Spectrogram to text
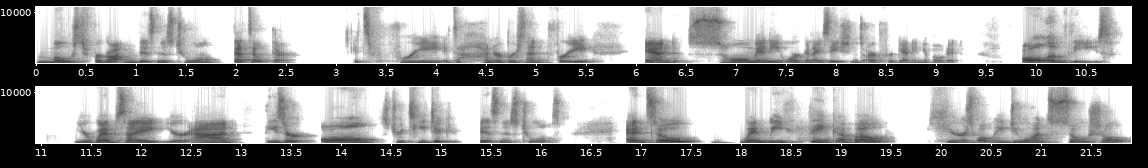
most forgotten business tool that's out there. It's free, it's 100% free. And so many organizations are forgetting about it. All of these, your website, your ad, these are all strategic business tools. And so when we think about here's what we do on social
